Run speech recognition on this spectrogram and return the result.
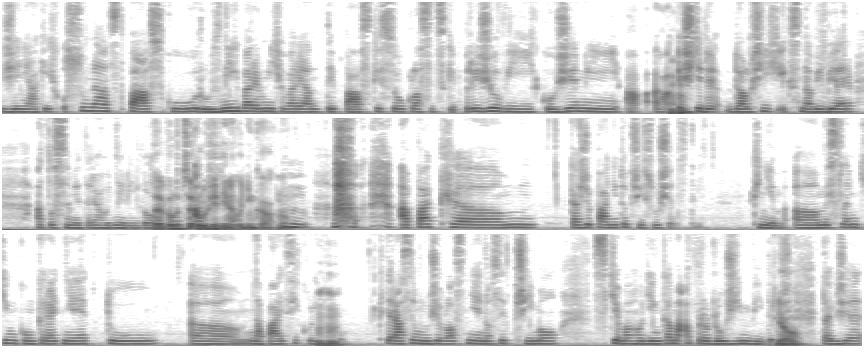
že nějakých 18 pásků, různých barevných variant, ty pásky jsou klasicky pryžový, kožený a, a mm-hmm. ještě d- dalších x na výběr a to se mi teda hodně líbilo. To je velice a, důležitý na hodinkách, no. Mm-hmm. a pak um, každopádně to příslušenství k ním. Uh, myslím tím konkrétně tu uh, napájecí kolívku. Mm-hmm která se může vlastně nosit přímo s těma hodinkama a prodloužím výdrž. Jo. Takže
